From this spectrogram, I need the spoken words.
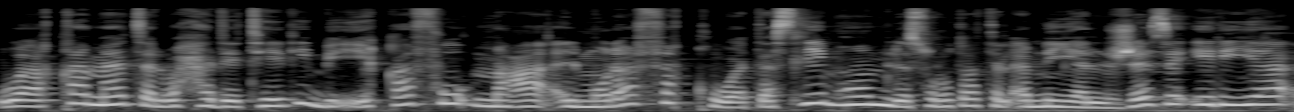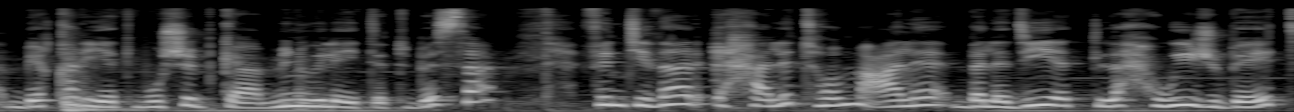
وقامت الوحدات هذه بإيقافه مع المرافق وتسليمهم للسلطات الأمنية الجزائرية بقرية بوشبكة من ولاية تبسة في انتظار إحالتهم على بلدية لحويج بيت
